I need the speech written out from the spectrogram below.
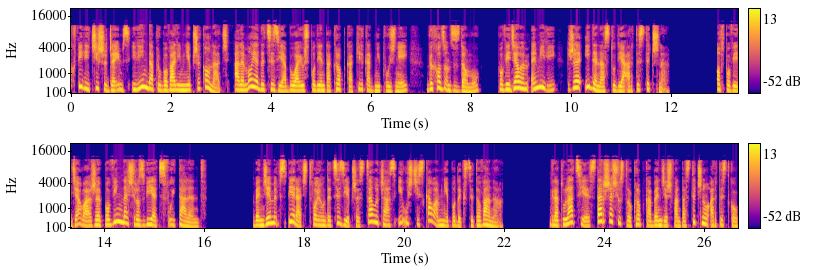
chwili ciszy James i Linda próbowali mnie przekonać, ale moja decyzja była już podjęta. Kilka dni później, wychodząc z domu, powiedziałem Emily, że idę na studia artystyczne. Odpowiedziała, że powinnaś rozwijać swój talent. Będziemy wspierać Twoją decyzję przez cały czas i uściskała mnie podekscytowana. Gratulacje, starsza siostro. Będziesz fantastyczną artystką.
